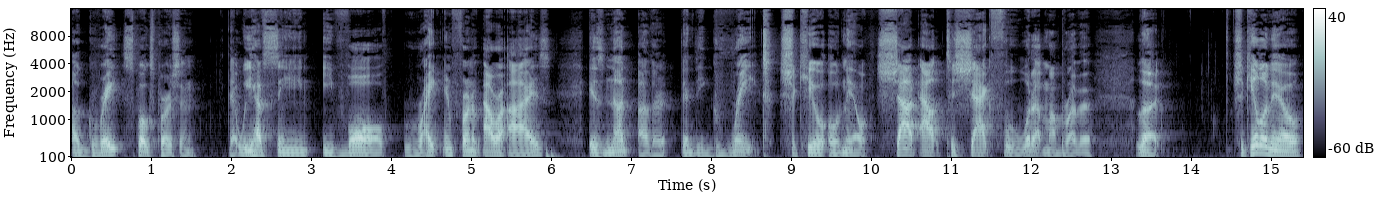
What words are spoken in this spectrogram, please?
A great spokesperson that we have seen evolve right in front of our eyes is none other than the great Shaquille O'Neal. Shout out to Shaq Fu. What up, my brother? Look, Shaquille O'Neal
